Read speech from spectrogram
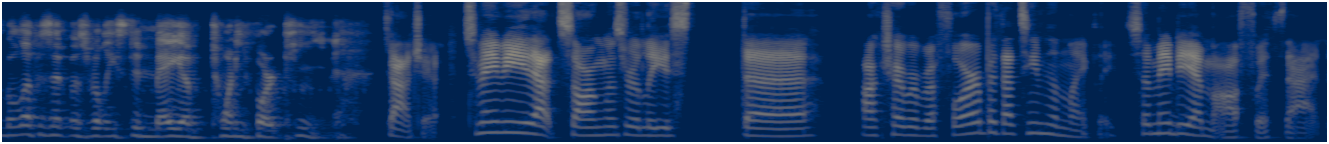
Maleficent was released in May of 2014. Gotcha. So maybe that song was released the October before, but that seems unlikely. So maybe I'm off with that.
